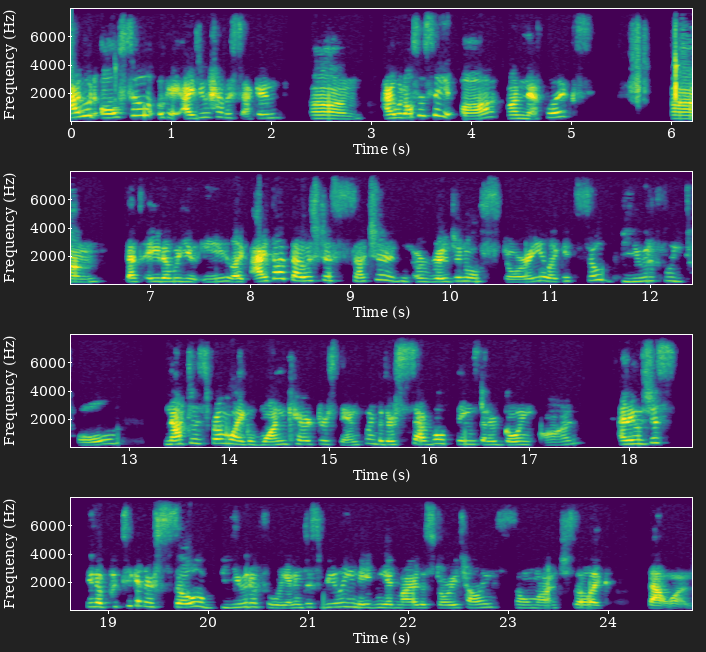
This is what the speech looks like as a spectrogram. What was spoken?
I would also okay, I do have a second. Um, I would also say Awe on Netflix. Um, that's A W E. Like I thought that was just such an original story. Like it's so beautifully told, not just from like one character standpoint, but there's several things that are going on, and it was just you know put together so beautifully, and it just really made me admire the storytelling so much. So like that one,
